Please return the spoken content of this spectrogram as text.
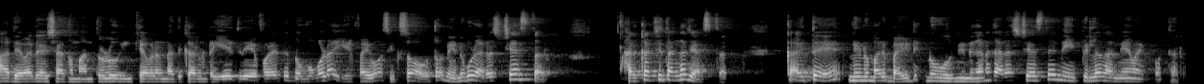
ఆ దేవాదాయ శాఖ మంత్రులు ఇంకెవరన్నా అధికారులు ఉంటే ఏ త్రీ ఏ ఫోర్ అయితే నువ్వు కూడా ఏ ఫైవ్ సిక్స్ అవుతావు నేను కూడా అరెస్ట్ చేస్తారు. అది ఖచ్చితంగా చేస్తారు. అయితే నేను మరి బయటికి నువ్వు నిన్ను కనుక అరెస్ట్ చేస్తే నీ పిల్లలు అన్యాయం అయిపోతారు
